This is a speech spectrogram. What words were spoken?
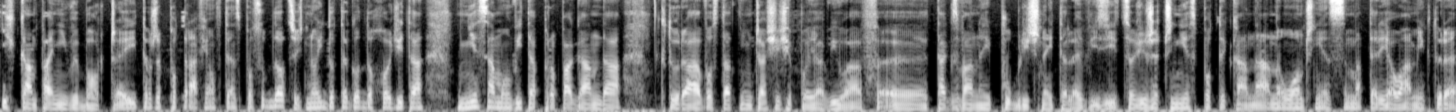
ich kampanii wyborczej i to, że potrafią w ten sposób dotrzeć. No i do tego dochodzi ta niesamowita propaganda, która w ostatnim czasie się pojawiła w e, tak zwanej publicznej telewizji, coś rzecz niespotykana, no łącznie z materiałami, które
